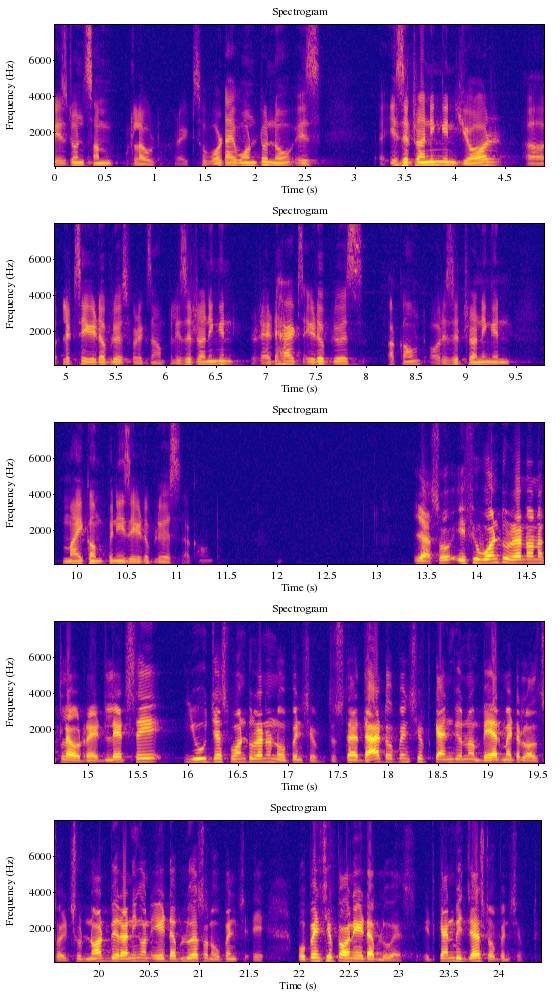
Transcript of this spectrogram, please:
based on some cloud, right? So what I want to know is, is it running in your, uh, let's say AWS for example, is it running in Red Hat's AWS account or is it running in my company's AWS account? yeah, so if you want to run on a cloud, right? Let's say you just want to run on OpenShift. So that, OpenShift can be on a bare metal also. It should not be running on AWS on Open, OpenShift on AWS. It can be just OpenShift.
